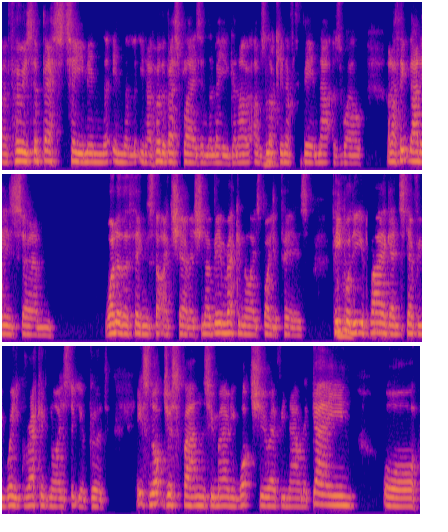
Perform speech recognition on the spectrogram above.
of who is the best team in the in the you know who are the best players in the league. And I, I was Mhm. lucky enough to be in that as well. And I think that is um, one of the things that I cherish. You know being recognized by your peers people that you play against every week recognize that you're good. It's not just fans who may only watch you every now and again or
